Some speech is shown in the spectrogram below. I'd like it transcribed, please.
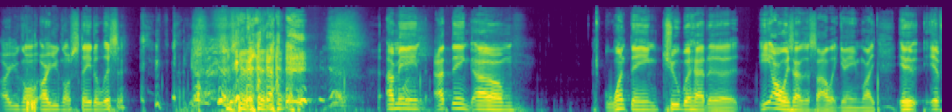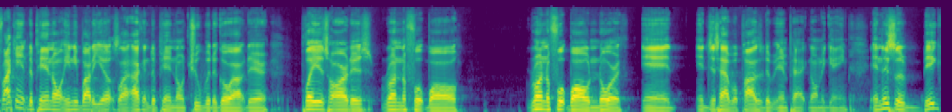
Are you gonna Are you gonna stay to listen? I mean, I think um, one thing Chuba had a he always has a solid game. Like if if I can't depend on anybody else, like I can depend on Chuba to go out there, play his hardest, run the football, run the football north, and and just have a positive impact on the game. And it's a big,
